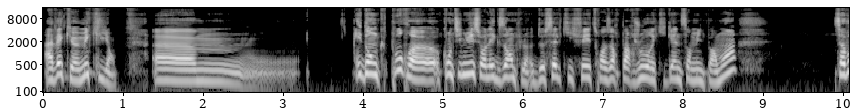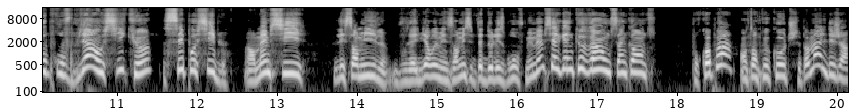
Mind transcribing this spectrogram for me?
avec euh, mes clients. Euh, et donc, pour continuer sur l'exemple de celle qui fait 3 heures par jour et qui gagne 100 000 par mois, ça vous prouve bien aussi que c'est possible. Alors, même si les 100 000, vous allez me dire, oui, mais les 100 000, c'est peut-être de l'esbrouf, mais même si elle gagne que 20 ou 50, pourquoi pas? En tant que coach, c'est pas mal déjà.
